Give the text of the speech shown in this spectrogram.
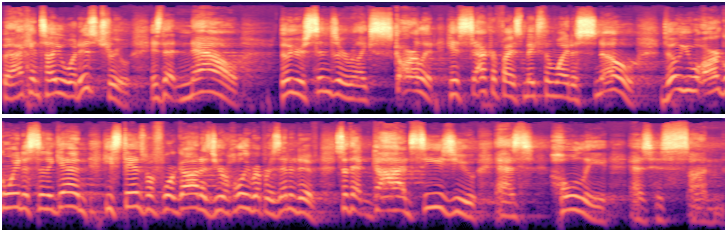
But I can tell you what is true is that now Though your sins are like scarlet, his sacrifice makes them white as snow. Though you are going to sin again, he stands before God as your holy representative so that God sees you as holy as his son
